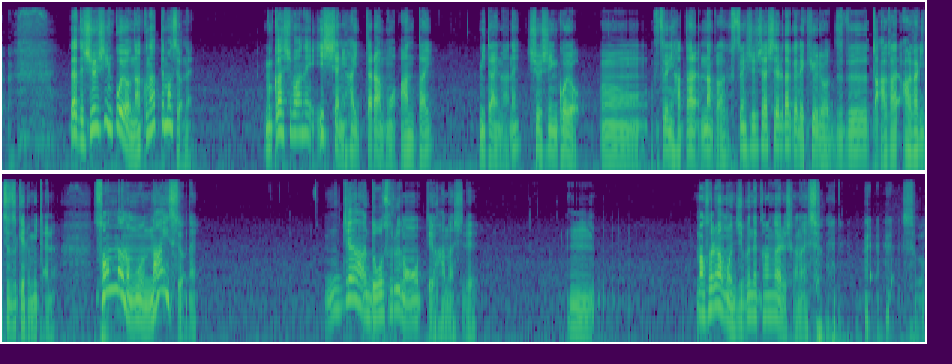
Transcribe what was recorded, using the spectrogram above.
だって終身雇用なくなってますよね。昔はね、一社に入ったらもう安泰みたいなね、終身雇用。うん、普通に働、なんか普通に出社してるだけで給料ずーっと上が上がり続けるみたいな。そんなのもうないっすよね。じゃあどうするの？っていう話で。うん。まあそれはもう自分で考えるしかないですよね そう。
